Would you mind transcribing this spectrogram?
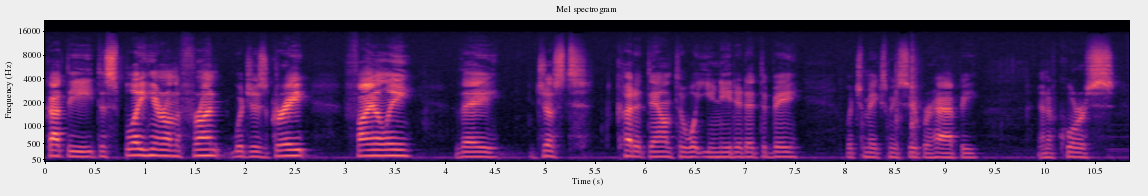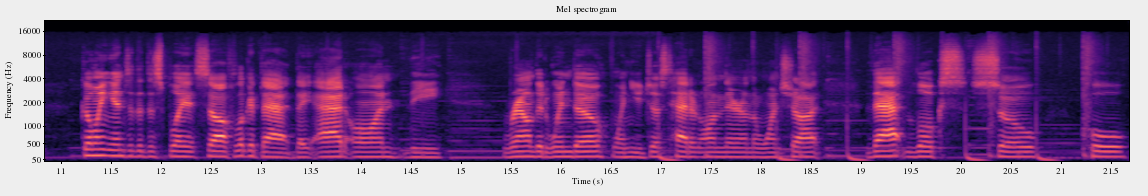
Got the display here on the front, which is great. Finally, they just cut it down to what you needed it to be, which makes me super happy. And of course, going into the display itself, look at that. They add on the rounded window when you just had it on there in the one shot. That looks so cool.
